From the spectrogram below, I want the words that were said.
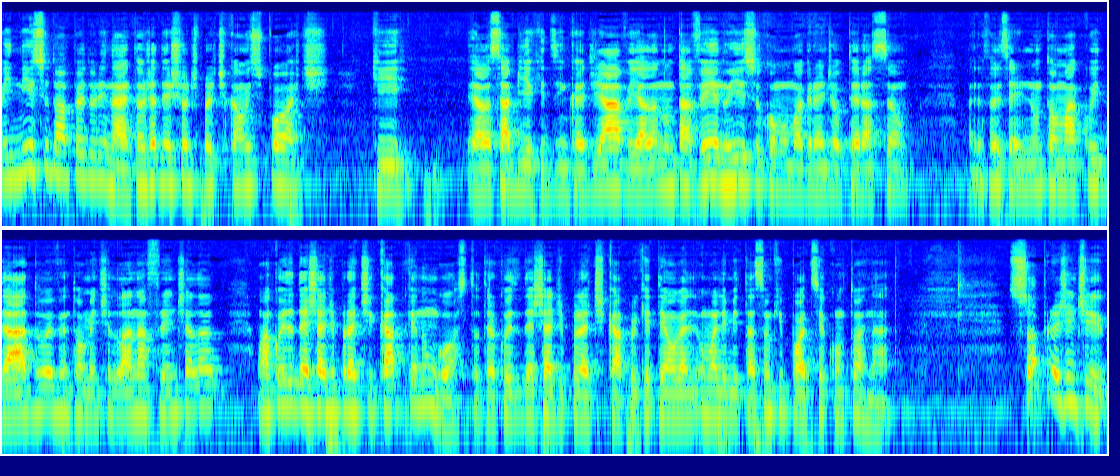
início de uma perda urinária. Então já deixou de praticar um esporte que ela sabia que desencadeava e ela não está vendo isso como uma grande alteração. Mas eu falei, se ele não tomar cuidado, eventualmente lá na frente ela uma coisa é deixar de praticar porque não gosta, outra coisa é deixar de praticar porque tem uma limitação que pode ser contornada. Só para a gente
